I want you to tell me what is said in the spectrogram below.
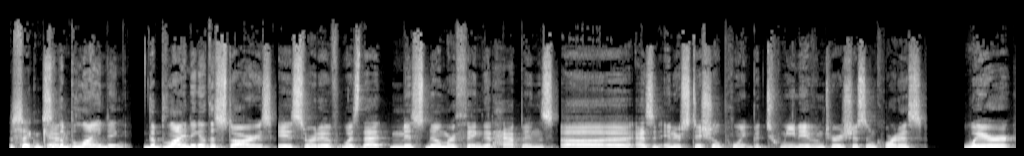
The second category. So the blinding the blinding of the stars is sort of was that misnomer thing that happens uh, as an interstitial point between Avum Tertius and Quartus, where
